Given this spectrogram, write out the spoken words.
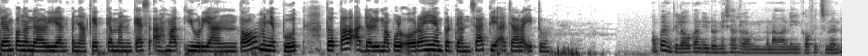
dan Pengendalian Penyakit Kemenkes Ahmad Yuryanto menyebut total ada 50 orang yang berdansa di acara itu. Apa yang dilakukan Indonesia dalam menangani COVID-19?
